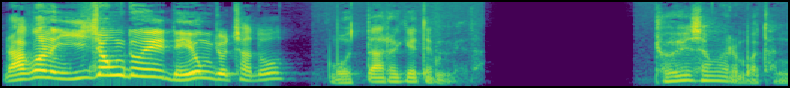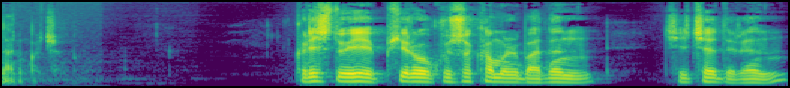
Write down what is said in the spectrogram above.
라고 하는 이 정도의 내용조차도 못 따르게 됩니다. 교회 생활을 못 한다는 거죠. 그리스도의 피로 구속함을 받은 지체들은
